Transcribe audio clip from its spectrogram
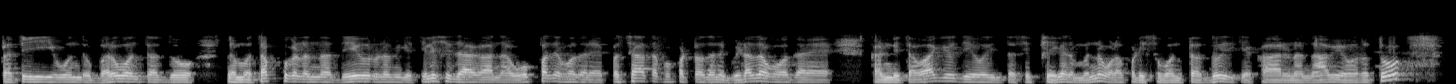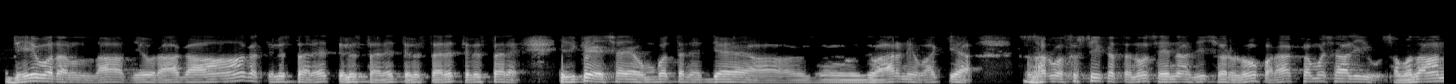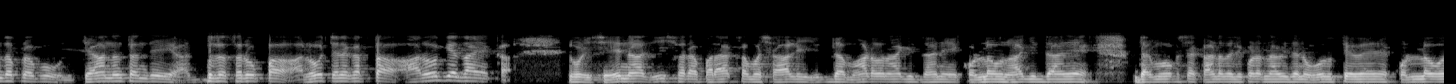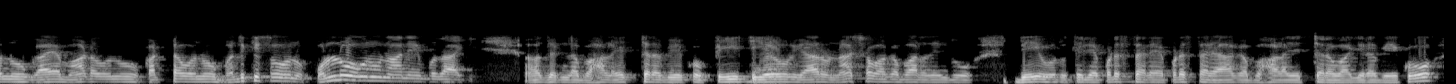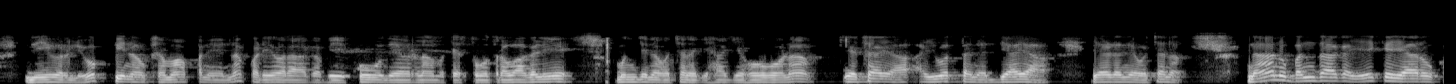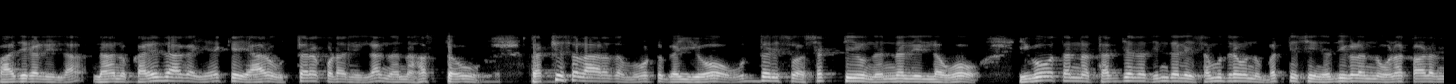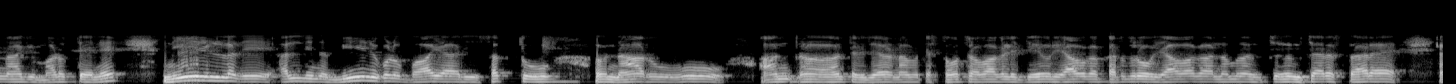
ಪ್ರತಿ ಒಂದು ಬರುವಂಥದ್ದು. ನಮ್ಮ ತಪ್ಪುಗಳನ್ನು ದೇವರು ನಮಗೆ ತಿಳಿಸಿದಾಗ ನಾವು ಒಪ್ಪದೆ ಹೋದರೆ, ಪಶ್ಚಾತ್ತಾಪ ಪಟ್ಟು ಅದನ್ನು ಬಿಡದೆ ಹೋದರೆ ಖಂಡಿತವಾಗಿಯೂ ದೇವರು ಇಂಥ ಶಿಕ್ಷೆಗೆ ನಮ್ಮನ್ನು ಒಳಪಡಿಸುವಂಥದ್ದು. ಇದಕ್ಕೆ ಕಾರಣ ನಾವೇ ಹೊರತು ದೇವರಲ್ಲ. ದೇವರು ಆಗಾಗ ತಿಳಿಸ್ತಾರೆ ತಿಳಿಸ್ತಾರೆ ತಿಳಿಸ್ತಾರೆ ತಿಳಿಸ್ತಾರೆ. ಇದಕ್ಕೆ ಯಶಯ ಒಂಬತ್ತನೇ ಅಧ್ಯಾಯ ಆ, ಇದು ಆರನೇ ವಾಕ್ಯ ಸರ್ವ ಸೃಷ್ಟಿಕರ್ತನು ಸೇನಾಧೀಶ್ವರನು ಪರಾಕ್ರಮಶಾಲಿಯು ಸಮಾಧಾನದ ಪ್ರಭು ನಿತ್ಯಾನಂದ ತಂದೆ ಅದ್ಭುತ ಸ್ವರೂಪ ಆಲೋಚನೆಕರ್ತ ಆರೋಗ್ಯದಾಯಕ ನೋಡಿ, ಸೇನಾಧೀಶ್ವರ ಪರಾಕ್ರಮಶಾಲಿ ಯುದ್ಧ ಮಾಡೋನಾಗಿದ್ದಾನೆ ಕೊಳ್ಳವನಾಗಿದ್ದಾನೆ ಧರ್ಮೋಪಸ ಕಾಂಡದಲ್ಲಿ ಕೂಡ ನಾವು ಇದನ್ನು ಓದುತ್ತೇವೆ. ಕೊಲ್ಲವನು ಗಾಯ ಮಾಡವನು, ಕಟ್ಟವನು, ಬದುಕಿಸುವವನು ಕೊಲ್ಲುವವನು ನಾನೇ ಎಂಬುದಾಗಿ. ಆದ್ದರಿಂದ ಬಹಳ ಎಚ್ಚರ ಬೇಕು ಪ್ರೀತಿ ಇರೋರು ಯಾರು ನಾಶವಾಗಬಾರದೆಂದು ದೇವರು ತಿಳಿಯಪಡಿಸ್ತಾರೆ, ಪಡಿಸ್ತಾರೆ. ಆಗ ಬಹಳ ಎಚ್ಚರವಾಗಿರಬೇಕು. ದೇವರಲ್ಲಿ ಒಪ್ಪಿ ನಾವು ಕ್ಷಮಾಪಣೆಯನ್ನ ಪಡೆಯವರಾಗಬೇಕು. ದೇವರ ನಾಮಕ್ಕೆ ಸ್ತೋತ್ರವಾಗಲಿ. ಮುಂದಿನ ವಚನಕ್ಕೆ ಹಾಗೆ ಹೋಗೋಣ. ಯಶಯ ಐವತ್ತನೇ ಅಧ್ಯಾಯ ಎರಡನೇ ವಚನ. ನಾನು ಬಂದಾಗ ಏಕೆ ಯಾರು ಕಾದಿರಲಿಲ್ಲ? ನಾನು ಕರೆದಾಗ ಏಕೆ ಯಾರು ಉತ್ತರ ಕೊಡಲಿಲ್ಲ? ನನ್ನ ಹಸ್ತವು ರಕ್ಷಿಸಲಾರದ ಮೋಟುಗೈಯೋ, ಉದ್ಧರಿಸುವ ಶಕ್ತಿಯು ನನ್ನಲ್ಲಿಲ್ಲವೋ? ಇಗೋ, ತನ್ನ ತರ್ಜನದಿಂದಲೇ ಸಮುದ್ರವನ್ನು ಬತ್ತಿಸಿ ನದಿಗಳನ್ನು ಒಣಕಾಡನ್ನಾಗಿ ಮಾಡುತ್ತೇನೆ. ನೀರಿಲ್ಲದೆ ಅಲ್ಲಿನ ಮೀನುಗಳು ಬಾಯಾರಿ ಸತ್ತು ನಾರುವು. ಅಂತ ಅಂತೇಳಿ ದೇವರ ನಾಮಕ್ಕೆ ಸ್ತೋತ್ರವಾಗಲಿ. ದೇವರು ಯಾವಾಗ ಕರೆದ್ರು, ಯಾವಾಗ ನಮ್ಮನ್ನ ವಿಚ- ವಿಚಾರಿಸ್ತಾರೆ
